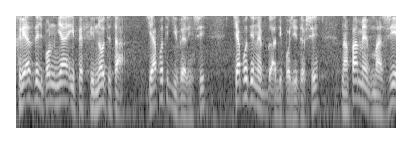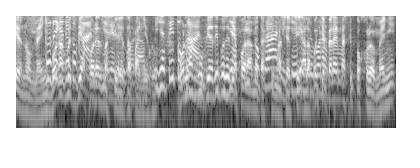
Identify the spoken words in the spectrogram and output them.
Χρειάζεται λοιπόν μια υπευθυνότητα και από την κυβέρνηση και από την αντιπολίτευση να πάμε μαζί ενωμένοι. Μπορεί να έχουμε τις διαφορές μας, κύριε Τσαπανίδου. Μπορεί να έχουμε οποιαδήποτε διαφορά μεταξύ μας. Αλλά από εκεί πέρα είμαστε υποχρεωμένοι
